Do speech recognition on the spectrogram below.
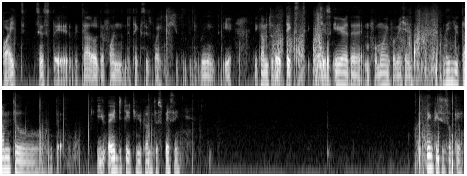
white since the the color the font the text is white you bring it here. You come to the text which is here the for more information. Then you come to the, you edit it you come to spacing. I think this is okay.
